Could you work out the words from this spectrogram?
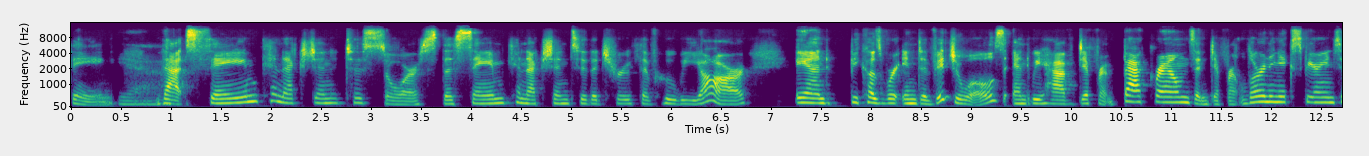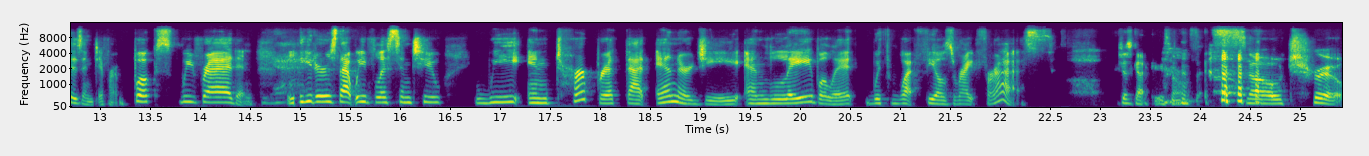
thing. Yeah. That same connection to source, the same connection to the truth of who we are. And because we're individuals and we have different backgrounds and different learning experiences and different books we've read and yeah. leaders that we've listened to, we interpret that energy and label it with what feels right for us just got goosebumps. so true.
